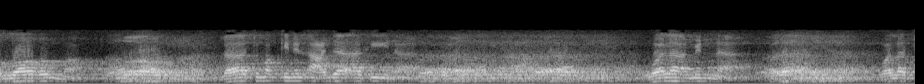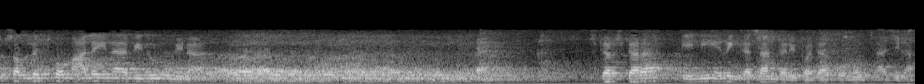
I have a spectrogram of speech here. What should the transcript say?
اللهم لا تمكن الأعداء فينا ولا منا ولا تسلطهم علينا بذنوبنا Saudara-saudara, ini ringkasan daripada kunut nazilah.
